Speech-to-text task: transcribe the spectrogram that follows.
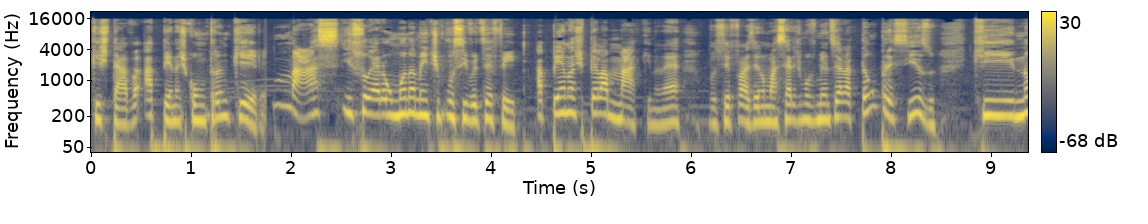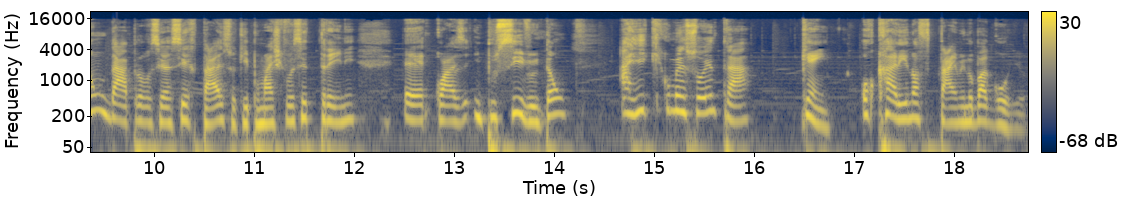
que estava apenas com tranqueira. Mas isso era humanamente impossível de ser feito, apenas pela máquina, né? Você fazendo uma série de movimentos era tão preciso que não dá para você acertar isso aqui, por mais que você treine, é quase impossível. Então, aí que começou a entrar quem? Ocarina of Time no bagulho.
